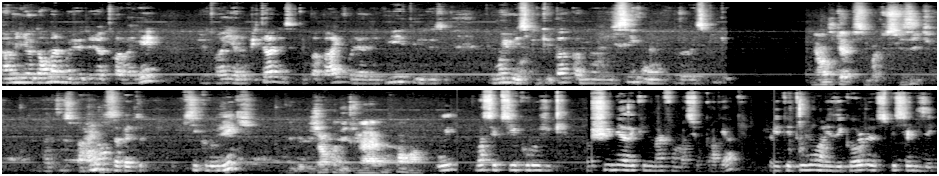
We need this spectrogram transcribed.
dans un milieu normal. Moi, j'ai déjà travaillé. J'ai travaillé à l'hôpital et c'était pas pareil, il fallait aller vite. Et, moi, ils m'expliquaient pas comme euh, ici on peut l'expliquer. Les handicaps, ils sont pas tous physiques. Pas tous pareil. Non, ça peut être psychologique. Il y a des gens qui ont du mal à comprendre. Hein. Oui, moi, c'est psychologique. Je suis née avec une malformation cardiaque. J'étais toujours dans les écoles spécialisées,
